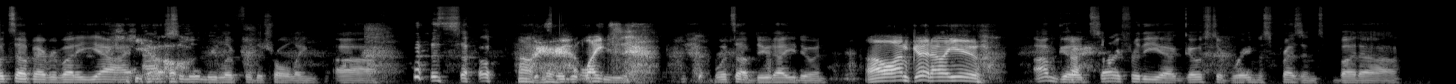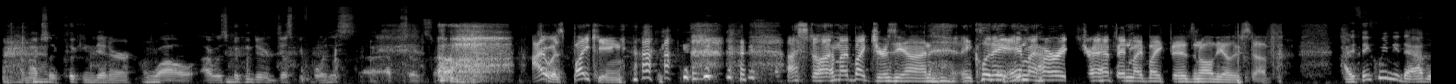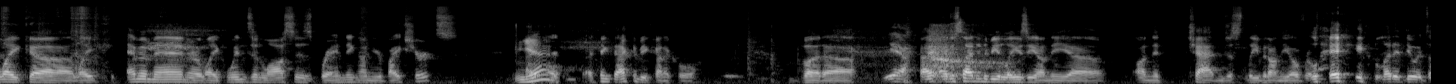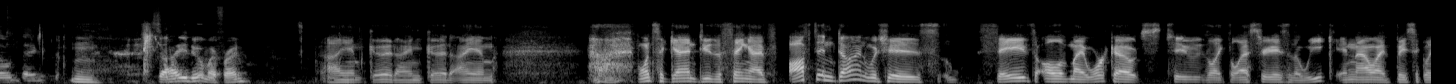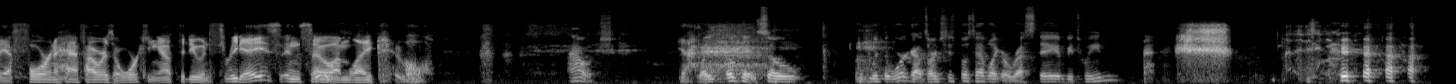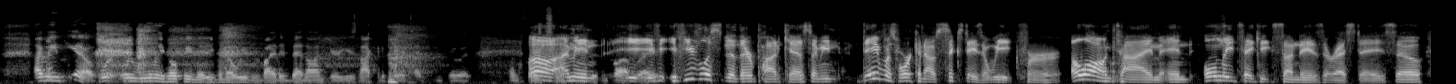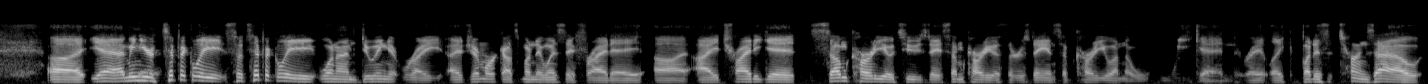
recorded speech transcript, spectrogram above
What's up, everybody? Yeah, I Yo. absolutely live for the trolling. Uh, so, Oh, here, good to see lights. what's up, dude? How you doing? Oh, I'm good. How are you? I'm good. Sorry for the uh, ghost of Ramus present, but uh, I'm actually cooking dinner while I was cooking dinner just before this uh, episode started. I was biking. I still have my bike jersey on, including and my heart rate strap and my bike bibs and all the other stuff. I think we need to add like uh, like MMN or like wins and losses branding on your bike shirts. I- Yeah. I, I think that could be kind of cool. But uh, yeah, I, I decided to be lazy on the uh, on the chat and just leave it on the overlay, let it do its own thing. Mm. So how you doing, my friend? I am good. I am good. I am once again do the thing I've often done, which is saved all of my workouts to like the last three days of the week, and now I basically have four and a half hours of working out to do in three days, and so Ooh. I'm like, oh Ouch. yeah. Like okay, so with the workouts, aren't you supposed to have like a rest day in between? I mean, you know, we're, we're really hoping that even though we've invited Ben on here, he's not going to pay attention to it. Oh, I mean, up, if, right? if you've listened to their podcast, I mean, Dave was working out six days a week for a long time and only taking Sunday as a rest day. So, uh, yeah, I mean, you're typically, so typically when I'm doing it right, I have gym workouts Monday, Wednesday, Friday. Uh, I try to get some cardio Tuesday, some cardio Thursday, and some cardio on the weekend, right? Like, but as it turns out,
